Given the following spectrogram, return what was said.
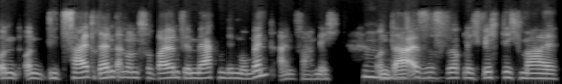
und, und die Zeit rennt an uns vorbei und wir merken den Moment einfach nicht. Mhm. Und da ist es wirklich wichtig, mal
